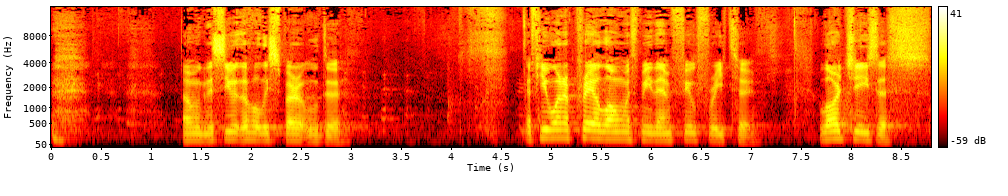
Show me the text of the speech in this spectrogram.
and we're to see what the Holy Spirit will do. If you want to pray along with me, then feel free to. Lord Jesus.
